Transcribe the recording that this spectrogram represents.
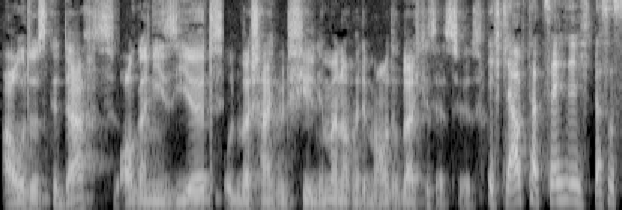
Autos gedacht, organisiert und wahrscheinlich mit vielen immer noch mit dem Auto gleichgesetzt wird. Ich glaube tatsächlich, dass es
